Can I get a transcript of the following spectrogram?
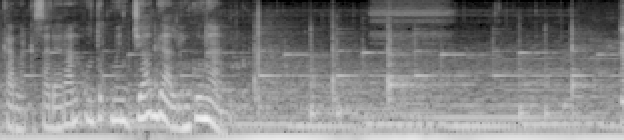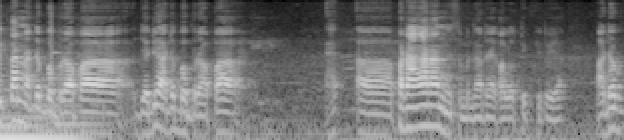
karena kesadaran untuk menjaga lingkungan. Tip kan ada beberapa, jadi ada beberapa uh, penanganan sebenarnya kalau tip gitu ya. Ada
